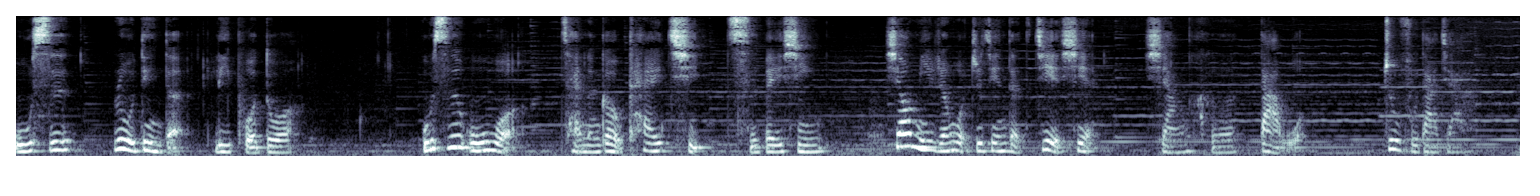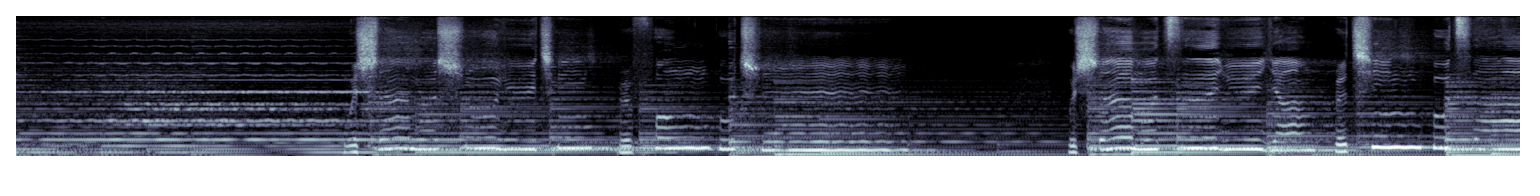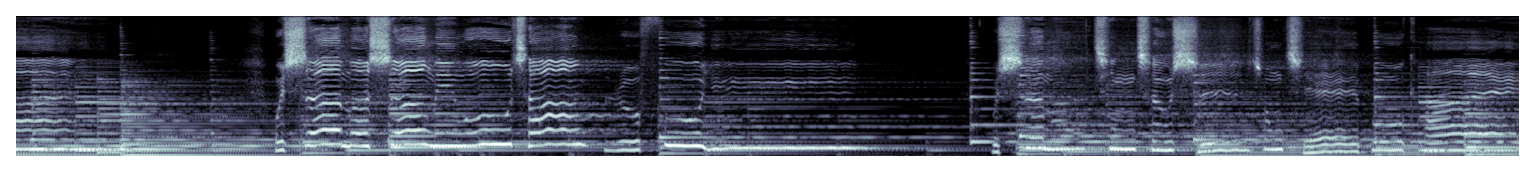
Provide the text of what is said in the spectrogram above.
无私入定的离婆多。无私无我，才能够开启慈悲心，消弭人我之间的界限，祥和大我。祝福大家。为什么树欲静而风不止？为什么子欲养而亲不在？为什么生命无常如浮云？为什么情愁始终解不开？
